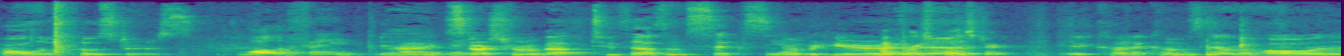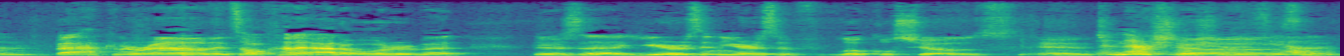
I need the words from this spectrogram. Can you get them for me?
Hall of Posters. Wall of Fame. Yeah, it starts from about 2006 Yeah. over here. My first poster. It kind of comes down the hall and then back and around. It's all kind of out of order, but there's uh, years and years of local shows and tour national shows, yeah. and,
